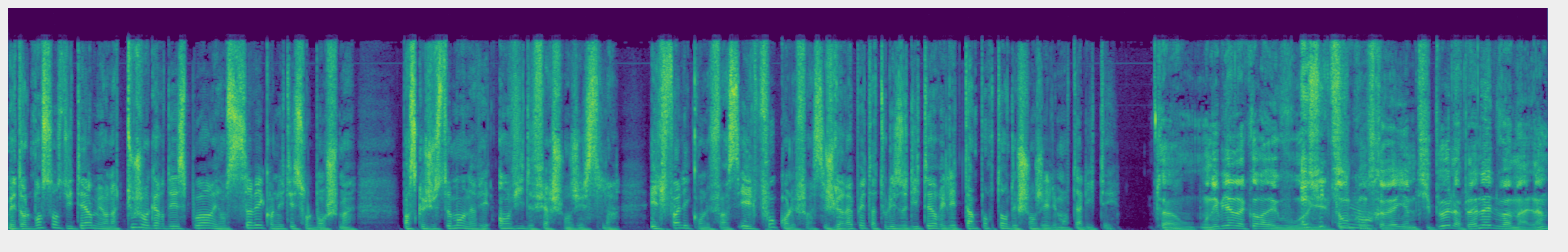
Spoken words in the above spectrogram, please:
mais dans le bon sens du terme, et on a toujours gardé espoir et on savait qu'on était sur le bon chemin. Parce que justement, on avait envie de faire changer cela. Il fallait qu'on le fasse. Et il faut qu'on le fasse. Je le répète à tous les auditeurs, il est important de changer les mentalités. Ça, on, est bien d'accord avec vous. Hein. Il est temps qu'on se réveille un petit peu. La planète va mal. Hein.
